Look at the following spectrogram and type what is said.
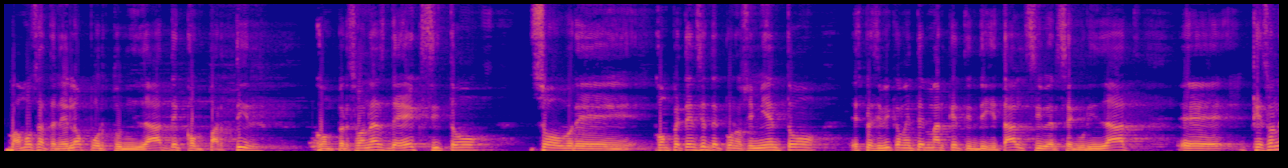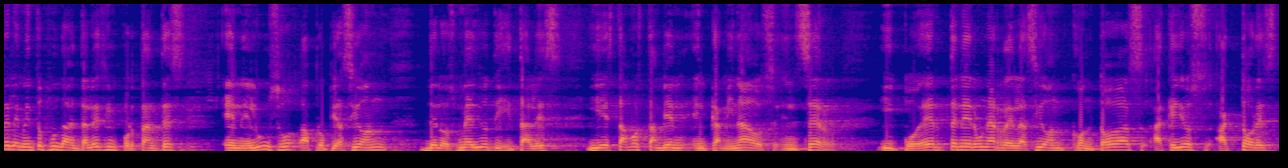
Vamos a tener la oportunidad de compartir con personas de éxito sobre competencias de conocimiento, específicamente en marketing digital, ciberseguridad, eh, que son elementos fundamentales importantes en el uso, apropiación de los medios digitales y estamos también encaminados en ser y poder tener una relación con todos aquellos actores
